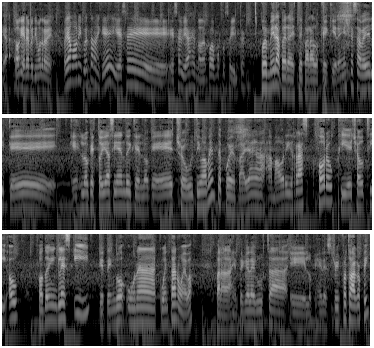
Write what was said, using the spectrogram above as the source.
Ya. Ok, repetimos otra vez. Oye, Mauri, cuéntanos, ¿y qué? ¿Y ese, ese viaje, dónde podemos conseguirte? Pues mira, pero este, para los que quieren este saber qué, qué es lo que estoy haciendo y qué es lo que he hecho últimamente, pues vayan a, a Mauri Ras Photo, P-H-O-T-O, foto en inglés, y que tengo una cuenta nueva para la gente que le gusta eh, lo que es el street photography.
